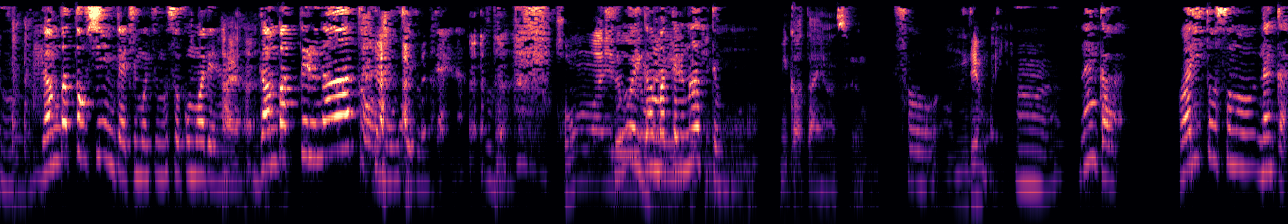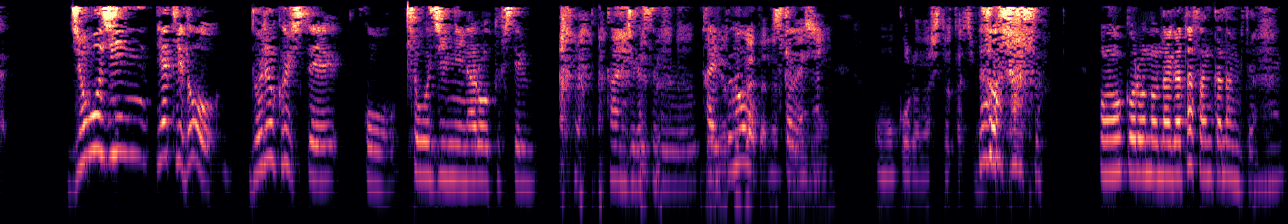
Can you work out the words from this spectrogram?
うん。頑張ってほしいみたいな気持ちもそこまでない。はいはい頑張ってるなぁとは思うけど、みたいな。うんほんまにすごい頑張ってるなって思味方やん、それも。そなんでもいい。う。うん。なんか、割とその、なんか、常人やけど、努力して、こう、強人になろうとしてる 感じがするタイプの努力型の人だ人。おもころの人たちみたいそうな。そうそう。おの頃の永田さんかなみたいなね。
